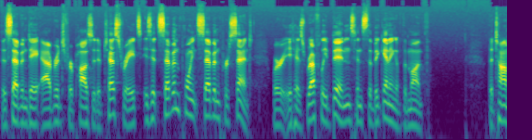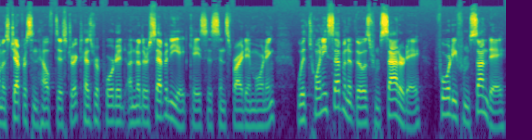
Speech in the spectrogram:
The seven day average for positive test rates is at 7.7%, where it has roughly been since the beginning of the month. The Thomas Jefferson Health District has reported another 78 cases since Friday morning, with 27 of those from Saturday, 40 from Sunday,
